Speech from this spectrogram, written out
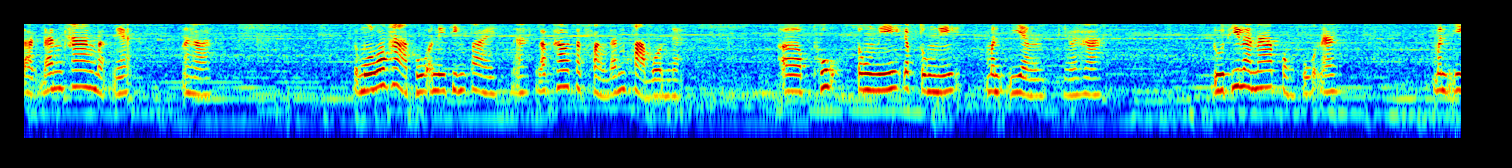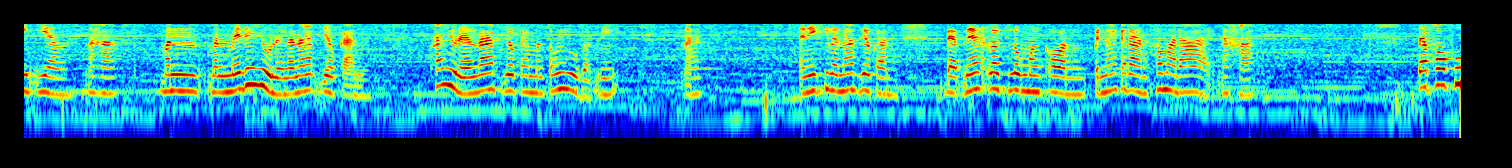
จากด้านข้างแบบเนี้ยนะคะ สมมุติว่าผ่าพุอันนี้ทิ้งไปนะแล้วเข้าจากฝั่งด้านขวาบนเนี่ยเอ่อพุตรงนี้กับตรงนี้มันเอียงเห็นไหมคะดูที่ระนาบของพุนะ มันเอียงเอียงๆนะคะมันมันไม่ได้อยู่ในระนาบเดียวกัน ถ้าอยู่ในระนาบเดียวกันมันต้องอยู่แบบนี้นะ อันนี้คือระนาบเดียวกัน แบบเนี้ยเราจะลงมังกรเป็นหน้ากระดานเข้ามาได้นะคะ แต่พอพุ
